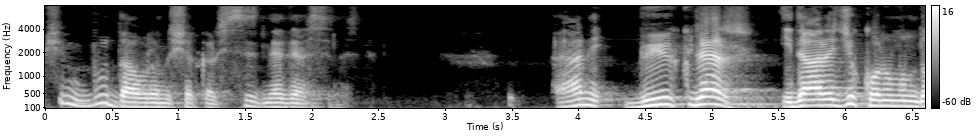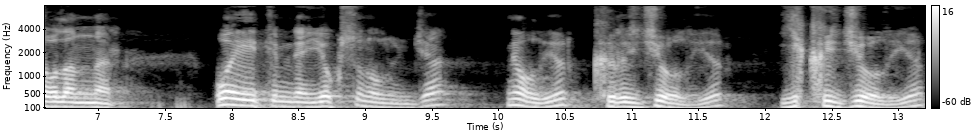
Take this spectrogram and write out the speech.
Şimdi bu davranışa karşı siz ne dersiniz? Yani büyükler, idareci konumunda olanlar o eğitimden yoksun olunca ne oluyor? Kırıcı oluyor, yıkıcı oluyor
